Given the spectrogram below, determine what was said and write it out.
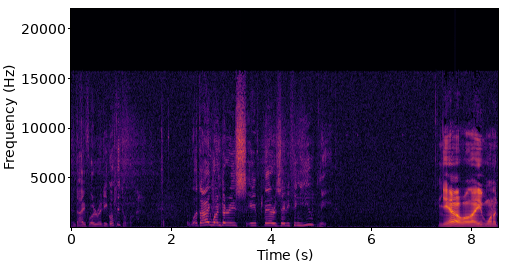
and I've already got it all. What I wonder is if there's anything you'd need. Yeah, well, I wanna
